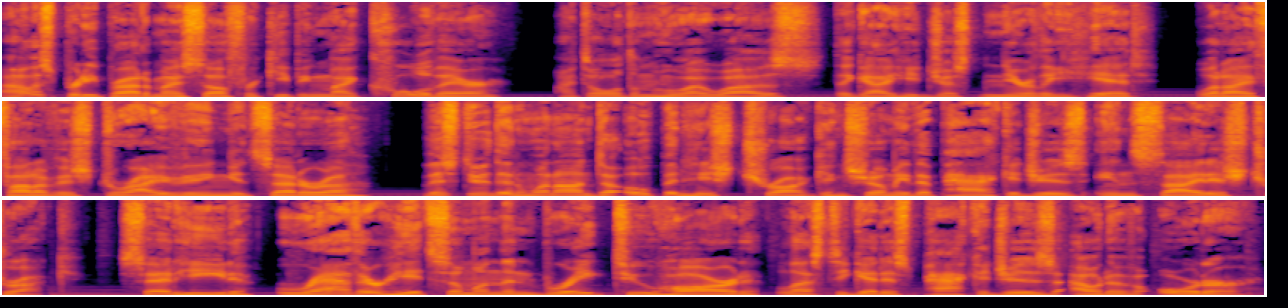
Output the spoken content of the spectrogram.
I was pretty proud of myself for keeping my cool there. I told him who I was, the guy he just nearly hit, what I thought of his driving, etc. This dude then went on to open his truck and show me the packages inside his truck. said he'd rather hit someone than brake too hard lest he get his packages out of order.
